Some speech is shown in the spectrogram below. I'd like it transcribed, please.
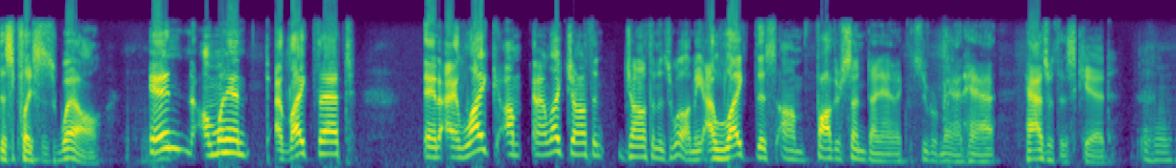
this place as well. And on one hand, I like that, and I like um and I like Jonathan Jonathan as well. I mean, I like this um father son dynamic that Superman ha- has with this kid. Mhm.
